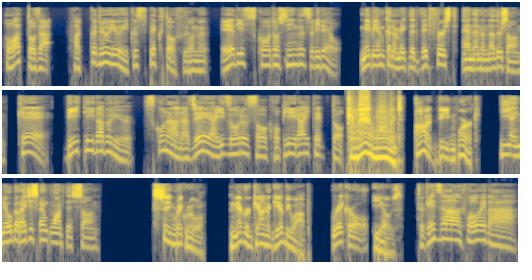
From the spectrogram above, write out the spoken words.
ホワットザ。fuck do you expect from a Discord sings video. Maybe I'm gonna make that vid first, and then another song. K. BTW. Scholar Najaya is also copyrighted. Command moment. Oh, it didn't work. Yeah, I know, but I just don't want this song. Sing Rickroll. Never gonna give you up. Rickroll. Yos. Together Forever.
